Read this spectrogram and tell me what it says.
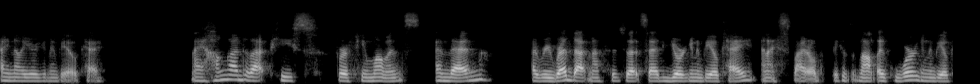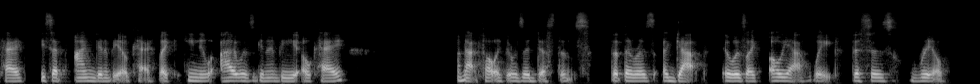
I know you're going to be okay. And I hung on to that piece for a few moments. And then I reread that message that said, You're going to be okay. And I spiraled because it's not like we're going to be okay. He said, I'm going to be okay. Like he knew I was going to be okay. And that felt like there was a distance, that there was a gap. It was like, oh, yeah, wait, this is real.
